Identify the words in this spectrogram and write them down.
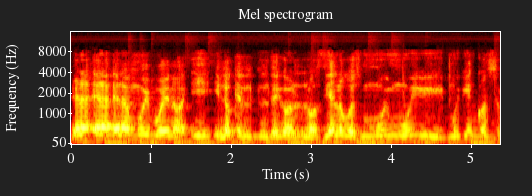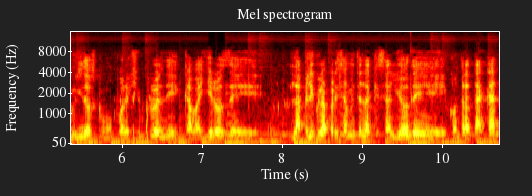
Era, era, era muy bueno y, y lo que digo, los diálogos muy, muy, muy bien construidos, como por ejemplo el de Caballeros de la película precisamente la que salió de Contraatacan,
